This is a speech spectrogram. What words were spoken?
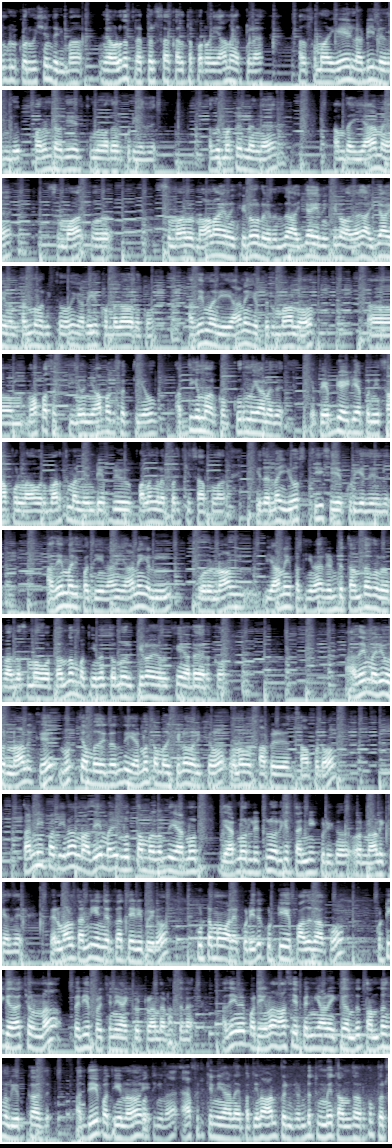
உங்களுக்கு ஒரு விஷயம் தெரியுமா? இந்த உலகத்தில் பெருசாக கருத்தப்படுற யானை இருக்குல்ல? அது சுமார் ஏழு அடியிலிருந்து பன்னெண்டு அடி வரைக்கும் வளரக்கூடியது. அது மட்டும் இல்லைங்க அந்த யானை சுமார் ஒரு சுமார் ஒரு நாலாயிரம் கிலோவிலிருந்து ஐயாயிரம் கிலோ அதாவது ஐயாயிரம் டன் வரைக்கும் எடையை கொண்டதாக இருக்கும். அதே மாதிரி யானைங்க பெரும்பாலும் மோப்ப சக்தியும் ஞாபக சக்தியும் அதிகமாக இருக்கும். கூர்மையானது. இப்போ எப்படி ஐடியா பண்ணி சாப்பிட்லாம்? ஒரு மரத்து மேலே நின்று எப்படி பழங்களை பறித்து சாப்பிட்லாம்? இதெல்லாம் யோசித்து செய்யக்கூடியது இது. அதே மாதிரி பார்த்தீங்கன்னா யானைகள் ஒரு நாள் யானை பார்த்தீங்கன்னா ரெண்டு தந்தங்கள் இருக்கும். அந்த சும்மா ஒரு தந்தம் பார்த்தீங்கன்னா தொண்ணூறு கிலோ வரைக்கும் இடம் இருக்கும். அதே மாதிரி ஒரு நாளுக்கு நூற்றி ஐம்பதுலேருந்து இரநூத்தம்பது கிலோ வரைக்கும் உணவு சாப்பிடு சாப்பிடும். தண்ணி பார்த்தீங்கன்னா அதே மாதிரி நூற்றம்பதுலேருந்து இரநூறு இரநூறு லிட்டர் வரைக்கும் தண்ணி குடிக்கும் ஒரு நாளைக்கு அது. பெரும்பாலும் தண்ணி எங்கே இருக்கோ தேடி போயிடும். கூட்டமாக வளையக்கூடியது குட்டியை பாதுகாக்கும். குட்டிக்கு ஏதாச்சும் ஒன்றா பெரிய பிரச்சனையாக்கி விட்டுரும் அந்த இடத்துல. அதே மாதிரி பார்த்தீங்கன்னா ஆசிய பெண் யானைக்கு வந்து தந்தங்கள் இருக்காது. அதே பார்த்தீங்கன்னா பார்த்தீங்கன்னா ஆப்பிரிக்கன் யானை பார்த்தீங்கன்னா ஆண் பெண் ரெண்டுத்துக்குமே தந்தம் இருக்கும். பெருசு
